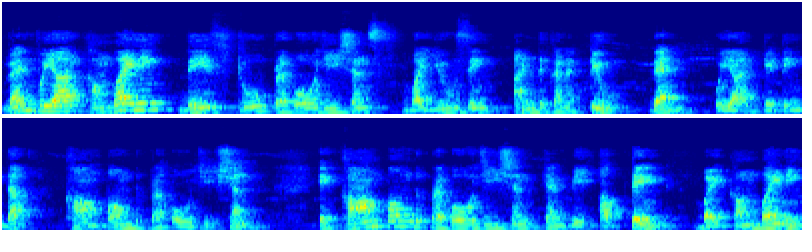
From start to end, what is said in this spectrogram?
when we are combining these two propositions by using and connective then we are getting the compound proposition a compound proposition can be obtained by combining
